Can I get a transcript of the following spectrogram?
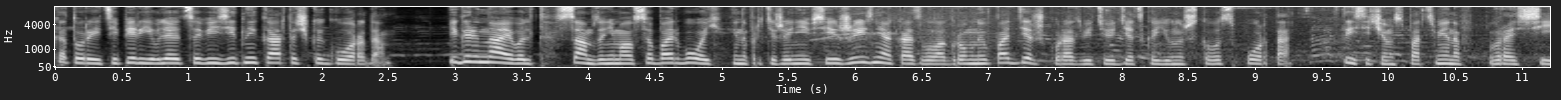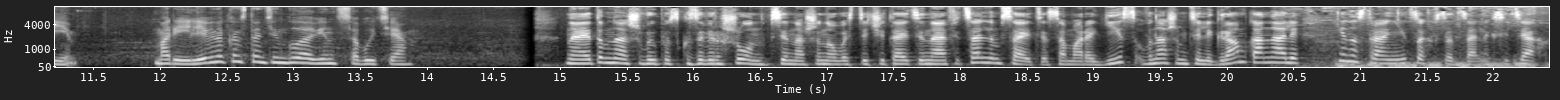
которые теперь являются визитной карточкой города. Игорь Найвальд сам занимался борьбой и на протяжении всей жизни оказывал огромную поддержку развитию детско-юношеского спорта тысячам спортсменов в России. Мария Левина, Константин Головин. События. На этом наш выпуск завершен. Все наши новости читайте на официальном сайте Самара ГИС, в нашем телеграм-канале и на страницах в социальных сетях.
